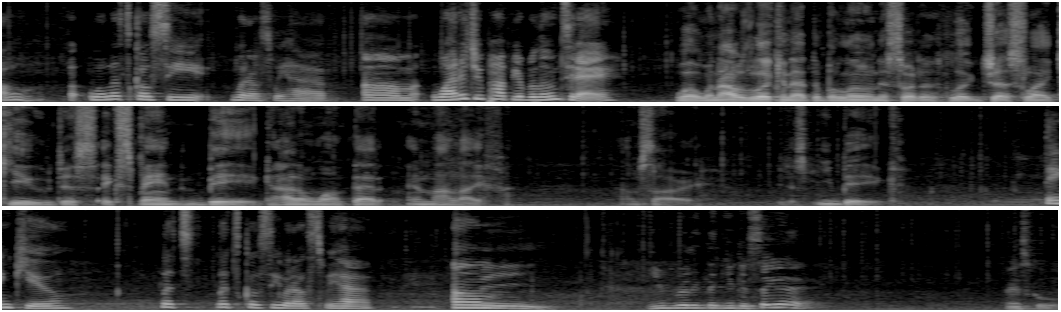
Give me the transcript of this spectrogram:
Oh, uh, well, let's go see what else we have. Um, why did you pop your balloon today? Well, when I was looking at the balloon, it sort of looked just like you, just expanding big. I don't want that in my life. I'm sorry. You just you big. Thank you. Let's let's go see what else we have. I Um, mean, you really think you can say that? That's cool.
